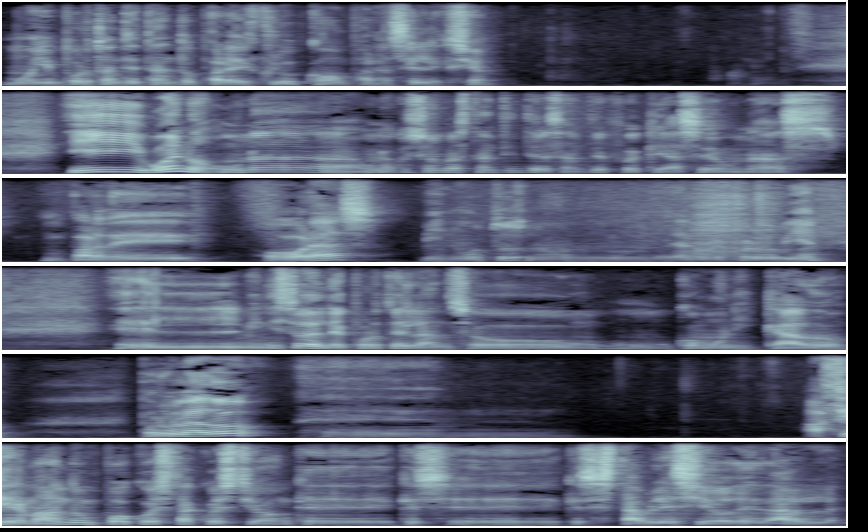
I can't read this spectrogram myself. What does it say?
muy importante tanto para el club como para la selección. Y bueno, una, una cuestión bastante interesante fue que hace unas un par de horas, minutos, no, ya no recuerdo bien, el ministro del Deporte lanzó un comunicado. Por un lado, eh, afirmando un poco esta cuestión que, se, estableció de dar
